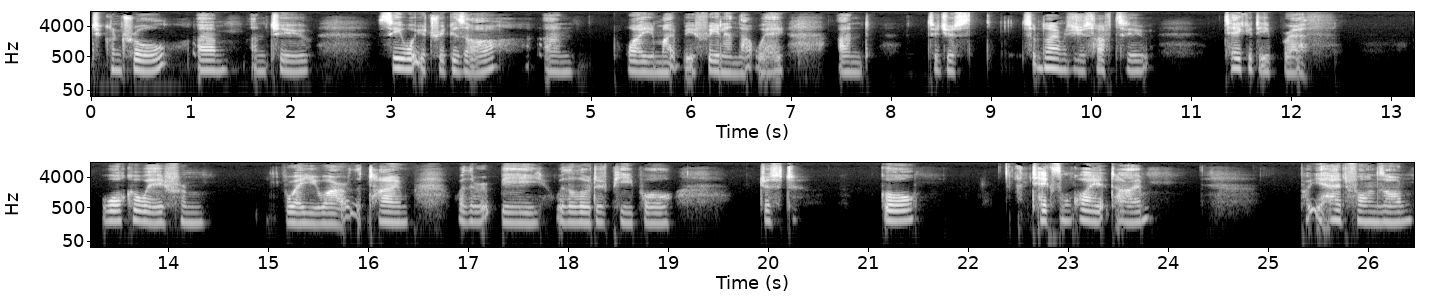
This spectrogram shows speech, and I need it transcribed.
to control um, and to see what your triggers are and why you might be feeling that way and to just sometimes you just have to take a deep breath walk away from where you are at the time whether it be with a load of people just go and take some quiet time put your headphones on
